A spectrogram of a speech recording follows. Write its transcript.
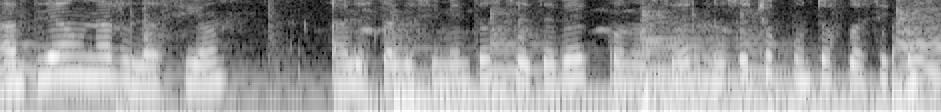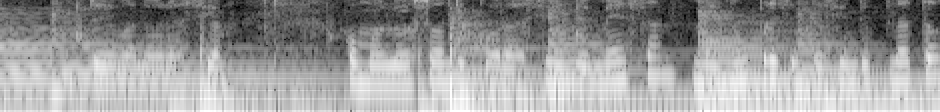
Amplia una relación al establecimiento se debe conocer los ocho puntos básicos de valoración, como lo son decoración de mesa, menú, presentación de plato,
